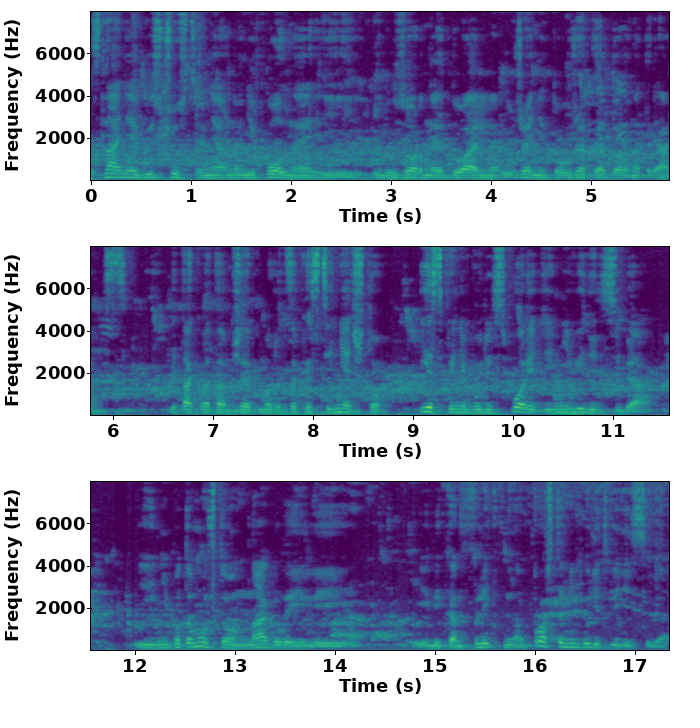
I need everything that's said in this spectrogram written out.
знание без чувствования, оно не полное и иллюзорное, дуальное, уже не то, уже ты оторван от реальности. И так в этом человек может закостенеть, что искренне будет спорить и не видеть себя. И не потому, что он наглый или, или конфликтный, он просто не будет видеть себя.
